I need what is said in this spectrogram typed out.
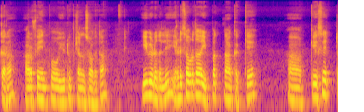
ನಮಸ್ಕಾರ. R F info YouTube channel ಸ್ವಾಗತ. ಈ ವಿಡಿಯೋದಲ್ಲಿ ಎರಡು ಸಾವಿರದ ಇಪ್ಪತ್ತ್ನಾಲ್ಕಕ್ಕೆ ಕೆಸೆಟ್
